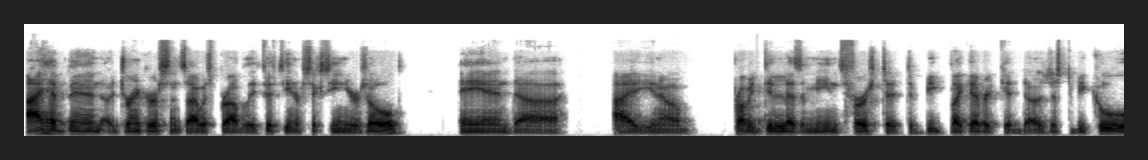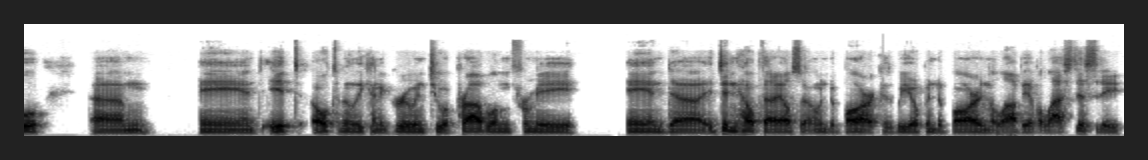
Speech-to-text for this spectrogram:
I have been a drinker since I was probably 15 or 16 years old. And uh, I, you know, probably did it as a means first to to be like every kid does, just to be cool. Um, and it ultimately kind of grew into a problem for me. And uh, it didn't help that I also owned a bar because we opened a bar in the lobby of Elasticity,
